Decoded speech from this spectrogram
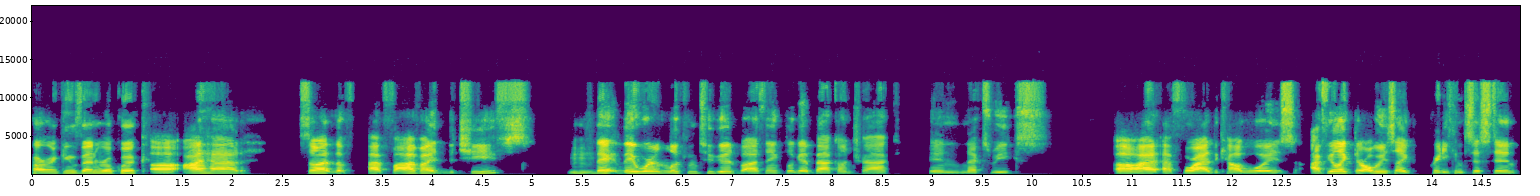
power rankings then, real quick? Uh, I had so at the at five I had the Chiefs. Mhm. They they weren't looking too good, but I think they'll get back on track in next week's. Uh, I at four I had the Cowboys. I feel like they're always like pretty consistent.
